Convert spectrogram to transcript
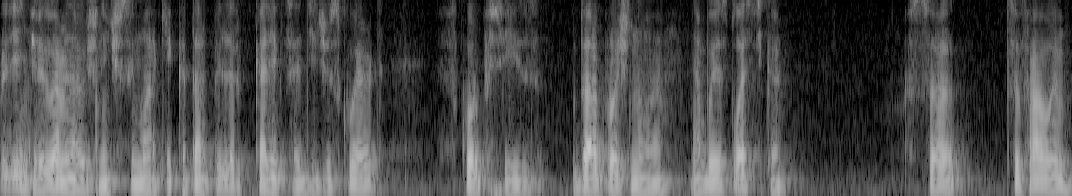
Добрый день, перед вами наручные часы марки Caterpillar, коллекция DigiSquared в корпусе из ударопрочного ABS пластика с цифровым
